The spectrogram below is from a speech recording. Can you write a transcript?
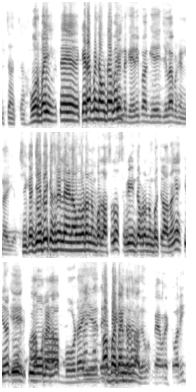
ਅੱਛਾ ਅੱਛਾ। ਹੋਰ ਬਈ ਤੇ ਕਿਹੜਾ ਪਿੰਡ ਤੁਹਾਡਾ ਬਈ? ਪਿੰਡ ਗੇਰੀ ਭਾਗੀ ਹੈ ਜੀ, ਜ਼ਿਲ੍ਹਾ ਬਠਿੰਡਾ ਜੀ ਠੀਕ ਹੈ ਜੇ ਬਈ ਕਿਸੇ ਨੇ ਲੈਣਾ ਹੋਵੇ ਤੁਹਾਡਾ ਨੰਬਰ ਦੱਸ ਦਿਓ ਸਕਰੀਨ ਤੇ ਆਪਣਾ ਨੰਬਰ ਚਲਾ ਦਾਂਗੇ। ਕਿਹਦਾ ਕੀ ਕੋਈ ਹੋਰ ਲੈਣਾ? ਹੋਵੇ। ਬੋਰਡ ਹੈ ਜੀ ਇਹਦੇ ਆ ਬਾਈ ਬਾਈਂਡਰ ਲਾ ਦਿਖਾ ਦਿਓ ਕੈਮਰਾ ਇੱਕ ਵਾਰੀ।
